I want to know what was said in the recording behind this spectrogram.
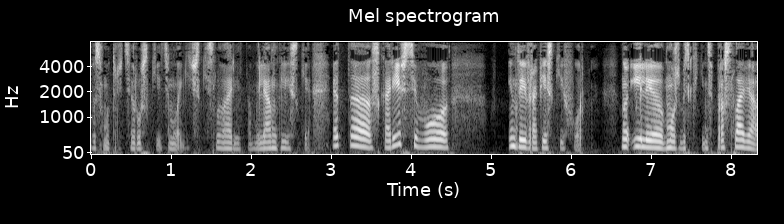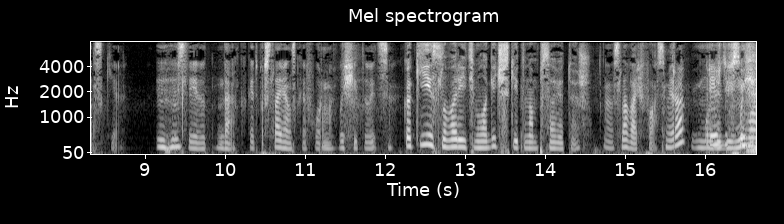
вы смотрите русские этимологические словари там, или английские, это, скорее всего, индоевропейские формы. Ну, или, может быть, какие-нибудь прославянские, Мгм. если, да, какая-то прославянская форма высчитывается. Какие словари этимологические ты нам посоветуешь? А, Словарь Фасмера, Мой прежде любимый. всего.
